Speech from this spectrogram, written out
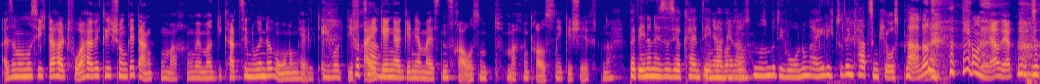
Also man muss sich da halt vorher wirklich schon Gedanken machen, wenn man die Katze nur in der Wohnung hält. Die Freigänger sagen. gehen ja meistens raus und machen draußen ihr Geschäft. Ne? Bei denen ist es ja kein Thema, ja, aber genau. ansonsten muss man die Wohnung eigentlich zu den Katzenklos planen. schon, ja, wäre gut.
